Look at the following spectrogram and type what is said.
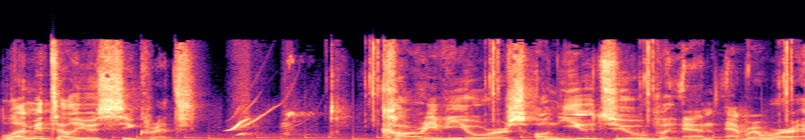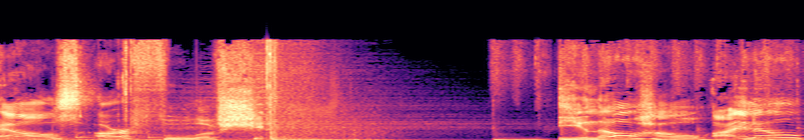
Let me tell you a secret. Car reviewers on YouTube and everywhere else are full of shit. You know how I know?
